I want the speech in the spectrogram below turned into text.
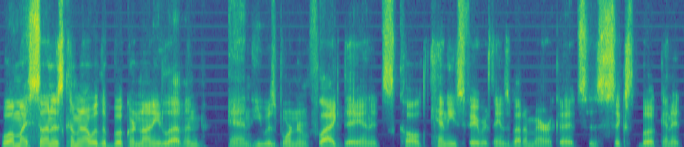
Well, my son is coming out with a book on 9 11, and he was born on Flag Day, and it's called Kenny's Favorite Things About America. It's his sixth book, and it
